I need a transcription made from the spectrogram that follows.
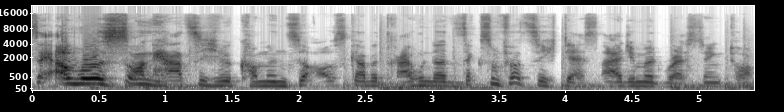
Servus und herzlich willkommen zur Ausgabe 346 des Ultimate Wrestling Talk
